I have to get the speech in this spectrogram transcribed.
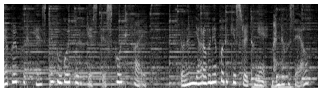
애플 포드캐스트, 구글 포드캐스트, 스포티파이 또는 여러분의 포드캐스트를 통해 만나보세요.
